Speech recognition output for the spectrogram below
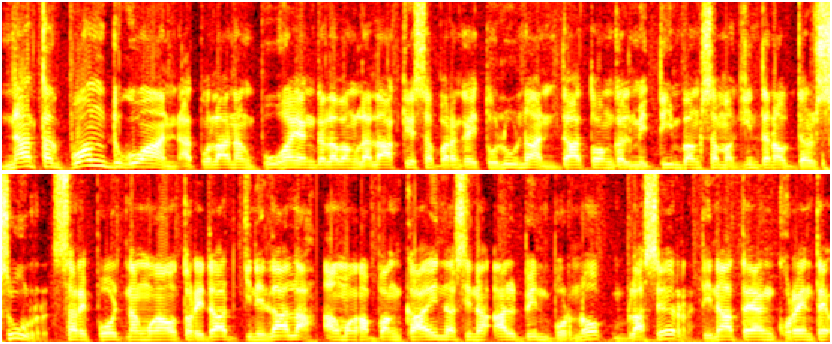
Natagpuang duguan at wala ng buhay ang dalawang lalaki sa barangay Tulunan, Dato ang Galmitimbang sa Maguindanao del Sur. Sa report ng mga otoridad, kinilala ang mga bangkay na sina Alvin Bornok, Blaser, tinatayang 48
